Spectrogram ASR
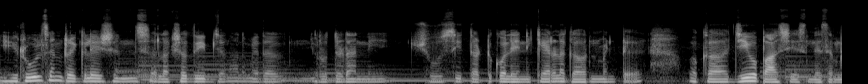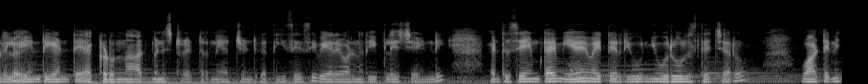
ఈ రూల్స్ అండ్ రెగ్యులేషన్స్ లక్షద్వీప్ జనాల మీద రుద్దడాన్ని చూసి తట్టుకోలేని కేరళ గవర్నమెంట్ ఒక జీవో పాస్ చేసింది అసెంబ్లీలో. ఏంటి అంటే అక్కడున్న అడ్మినిస్ట్రేటర్ని అర్జెంటుగా తీసేసి వేరే వాళ్ళని రీప్లేస్ చేయండి. అట్ ద సేమ్ టైం ఏమేమైతే న్యూ న్యూ రూల్స్ తెచ్చారో వాటిని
